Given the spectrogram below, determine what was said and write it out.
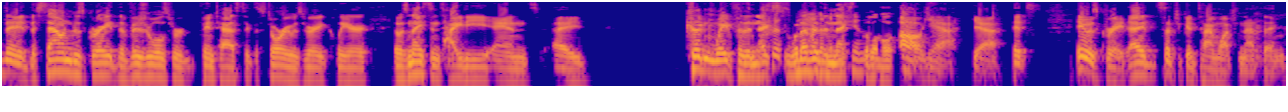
the The sound was great. The visuals were fantastic. The story was very clear. It was nice and tidy, and I couldn't wait for the next whatever the next little. Oh yeah, yeah. It's it was great. I had such a good time watching that thing.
